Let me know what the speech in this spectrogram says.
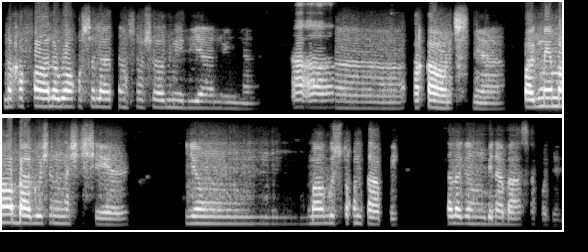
naka-follow ako sa lahat ng social media ano niya, Oo. uh, accounts niya. Pag may mga bago siyang nasi-share, yung mga gusto kong topic, talagang binabasa ko din.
